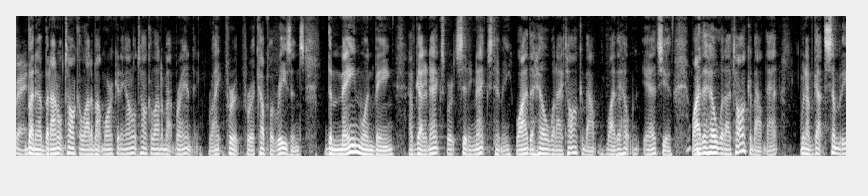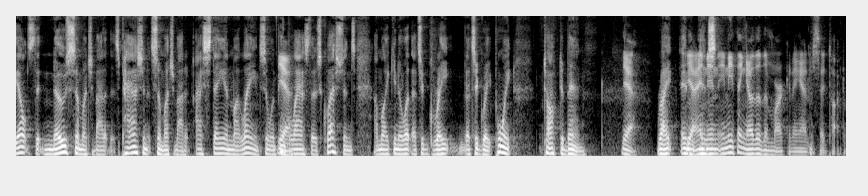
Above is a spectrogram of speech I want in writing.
Right. But uh, but I don't talk a lot about marketing. I don't talk a lot about branding, right? For for a couple of reasons. The main one being I've got an expert sitting next to me. Why the hell would I talk about why the hell yeah, it's you. Why the hell would I talk about that when I've got somebody else that knows so much about it, that's passionate so much about it? I stay in my lane. So when Yeah. people ask those questions, I'm like, you know what? That's a great that's a great point. Talk to Ben, Yeah. right? yeah, and, in anything other than marketing, I just say talk to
